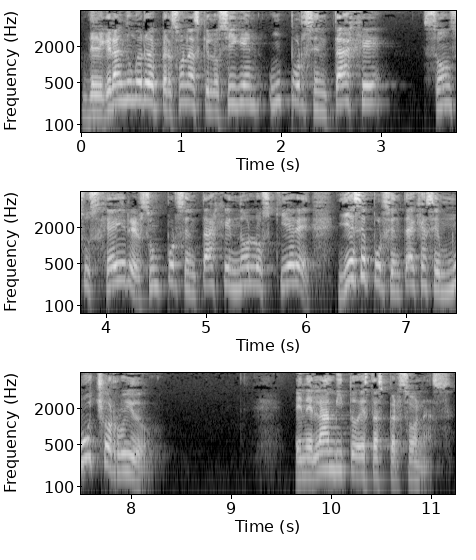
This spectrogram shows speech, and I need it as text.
Del gran número de personas que lo siguen, un porcentaje son sus haters, un porcentaje no los quiere y ese porcentaje hace mucho ruido en el ámbito de estas personas.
